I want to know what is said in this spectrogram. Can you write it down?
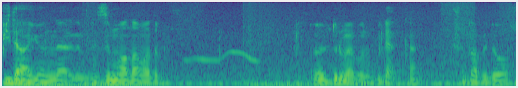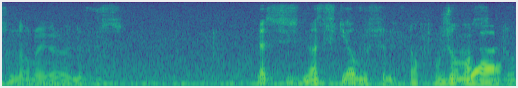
Bir daha gönderdim. Hızımı alamadım. Öldürme bunu bir dakika. Şu da bir de olsun da ona göre öldürürüz. Ya siz nasıl yavrusunuz lan? Vuramazsınız Ya oğlum.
